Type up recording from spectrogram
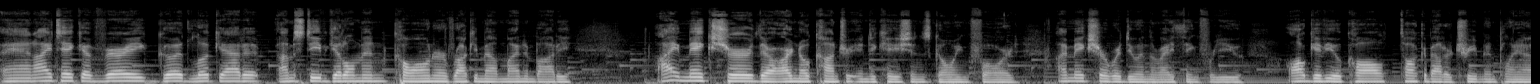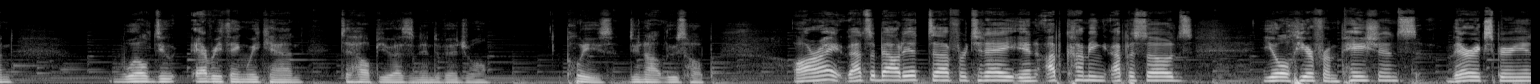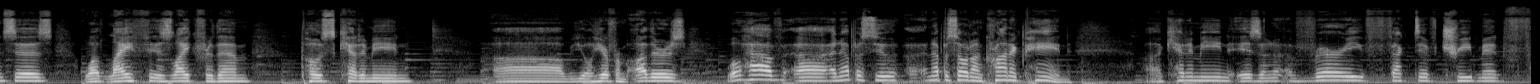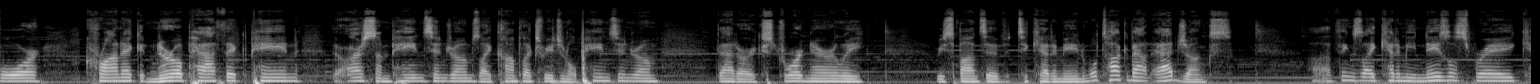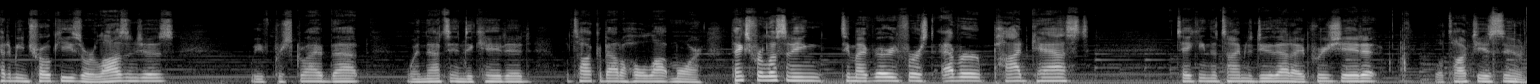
and I take a very good look at it. I'm Steve Gittleman, co owner of Rocky Mountain Mind and Body. I make sure there are no contraindications going forward. I make sure we're doing the right thing for you. I'll give you a call, talk about our treatment plan We'll do everything we can to help you as an individual. Please do not lose hope. All right, that's about it uh, for today. In upcoming episodes, you'll hear from patients, their experiences, what life is like for them post ketamine. Uh, you'll hear from others. We'll have uh, an episode an episode on chronic pain. Uh, ketamine is an, a very effective treatment for chronic neuropathic pain. There are some pain syndromes like complex regional pain syndrome that are extraordinarily responsive to ketamine. We'll talk about adjuncts, uh, things like ketamine nasal spray, ketamine troches or lozenges. We've prescribed that when that's indicated. We'll talk about a whole lot more. Thanks for listening to my very first ever podcast. Taking the time to do that, I appreciate it. We'll talk to you soon.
